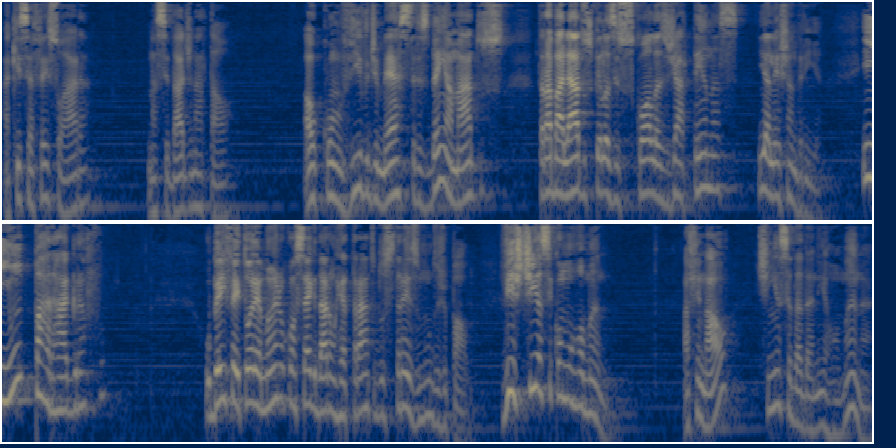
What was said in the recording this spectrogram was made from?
aqui se afeiçoara na cidade natal, ao convívio de mestres bem amados, trabalhados pelas escolas de Atenas e Alexandria. Em um parágrafo, o benfeitor Emmanuel consegue dar um retrato dos três mundos de Paulo. Vestia-se como um romano. Afinal, tinha cidadania romana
